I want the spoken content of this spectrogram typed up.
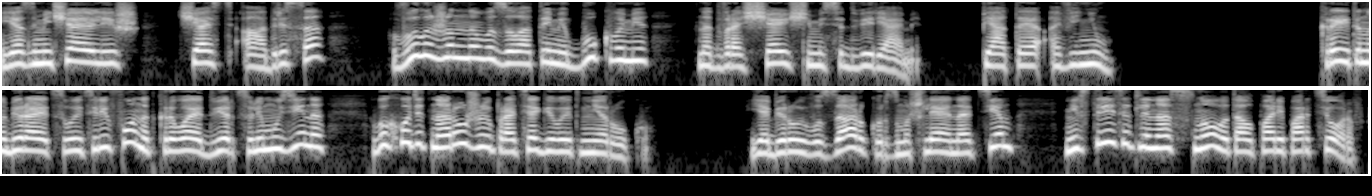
Я замечаю лишь часть адреса, выложенного золотыми буквами над вращающимися дверями. Пятая авеню. Крейтон убирает свой телефон, открывает дверцу лимузина, выходит наружу и протягивает мне руку. Я беру его за руку, размышляя над тем, не встретит ли нас снова толпа репортеров.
